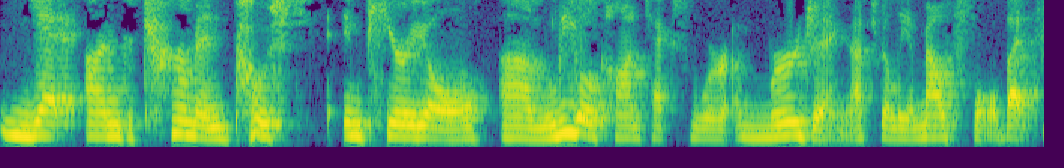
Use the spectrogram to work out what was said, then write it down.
yet undetermined post imperial um, legal contexts were emerging. That's really a mouthful. But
